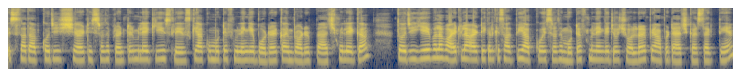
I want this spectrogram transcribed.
इसके साथ आपको जी शर्ट इस तरह से प्रिंटेड मिलेगी स्लीव्स के आपको मोटिफ मिलेंगे बॉर्डर का एम्ब्रॉयडर पैच मिलेगा। तो जी, ये वाला वाइट वाला आर्टिकल के साथ भी आपको इस तरह से मोटिफ मिलेंगे जो शोल्डर पे आप अटैच कर सकते हैं।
